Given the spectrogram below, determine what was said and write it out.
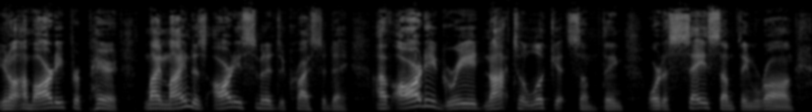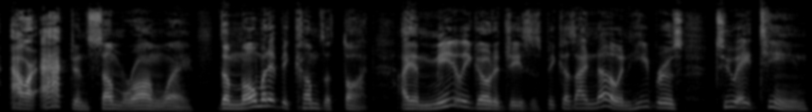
you know, I'm already prepared. My mind is already submitted to Christ today. I've already agreed not to look at something or to say something wrong or act in some wrong way. The moment it becomes a thought, I immediately go to Jesus because I know in Hebrews 2:18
